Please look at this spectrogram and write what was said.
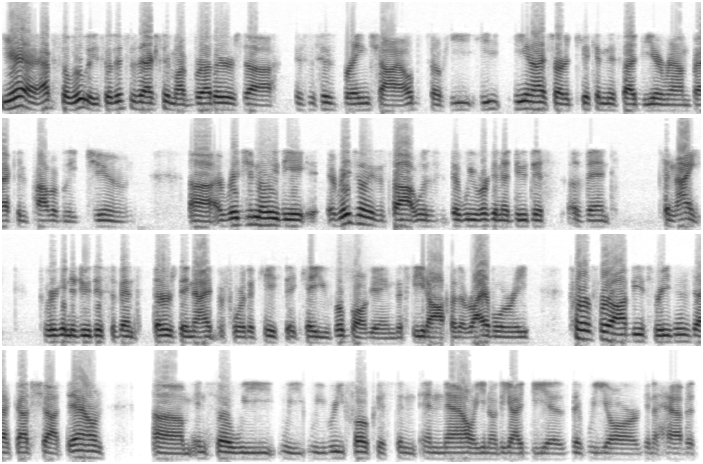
Yeah, absolutely. So this is actually my brother's. Uh, this is his brainchild. So he he he and I started kicking this idea around back in probably June. Uh, originally, the originally the thought was that we were going to do this event tonight we are going to do this event Thursday night before the K State KU football game to feed off of the rivalry. For for obvious reasons, that got shot down, um, and so we we we refocused, and and now you know the idea is that we are going to have it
